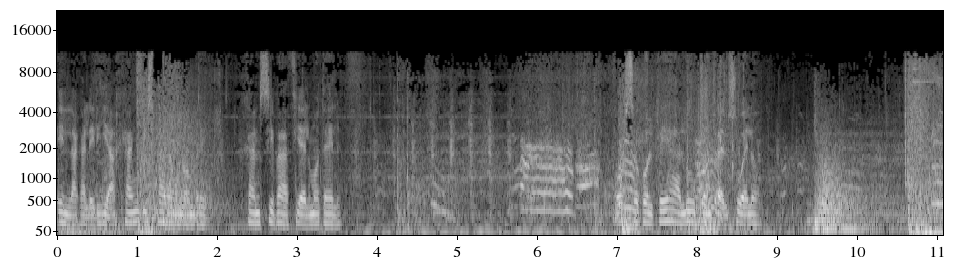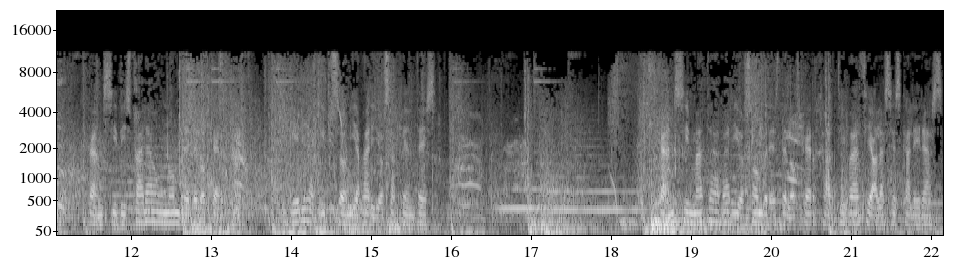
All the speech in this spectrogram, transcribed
En la galería, Hank dispara a un hombre. Hansi va hacia el motel. Oso golpea a Lu contra el suelo. Hansi dispara a un hombre de los Gerhardt. Hiere a Gibson y a varios agentes. Hansi mata a varios hombres de los Gerhardt y va hacia las escaleras.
